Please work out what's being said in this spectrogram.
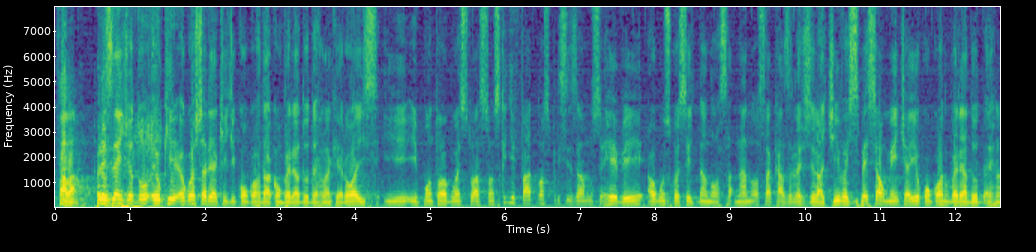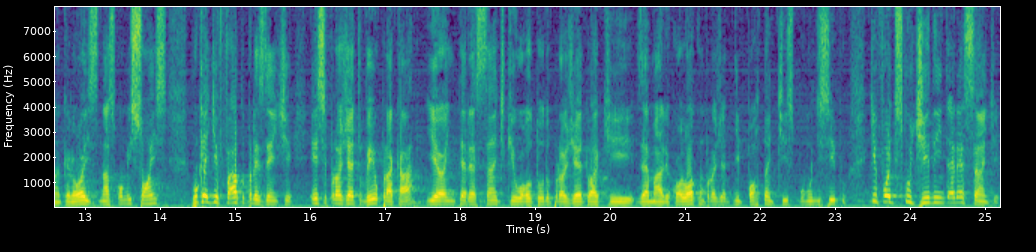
falar. Presidente, eu, tô, eu, eu, gostaria aqui de concordar com o vereador Derlan Queiroz e, e pontuar algumas situações que, de fato, nós precisamos rever alguns conceitos na nossa, na nossa Casa Legislativa, especialmente, aí eu concordo com o vereador Derlan Queiroz, nas comissões, porque, de fato, presidente, esse projeto veio para cá e é interessante que o autor do projeto aqui, Zé Mário, coloca um projeto importantíssimo para o município, que foi discutido e interessante.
